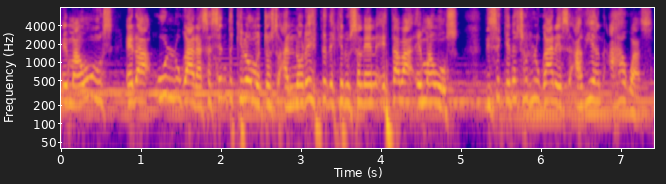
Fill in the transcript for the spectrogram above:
Emaús era un lugar a 60 kilómetros al noreste de Jerusalén, estaba Emaús. Dice que en esos lugares habían aguas,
